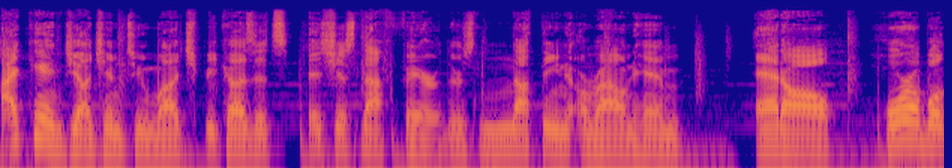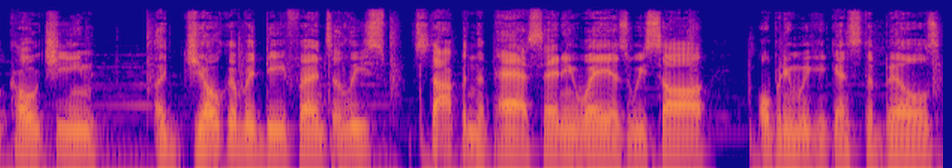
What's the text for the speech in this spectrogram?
I can't judge him too much because it's it's just not fair. There's nothing around him at all. Horrible coaching, a joke of a defense, at least stopping the pass anyway, as we saw opening week against the Bills.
